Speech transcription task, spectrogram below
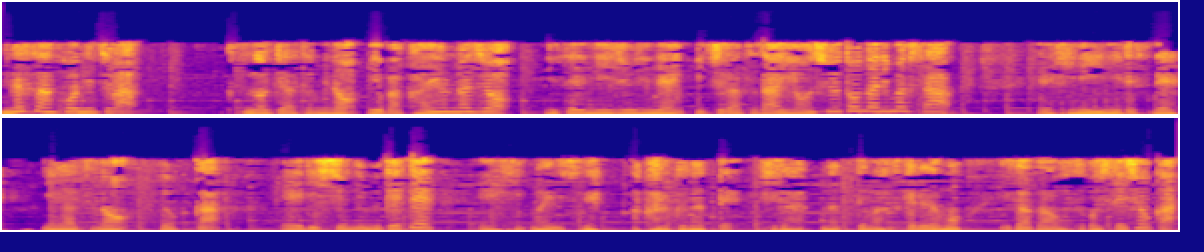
皆さんこんにちは。楠木あさみのビバ開運ラジオ2022年1月第4週となりました。え日に日にですね、2月の4日、え立春に向けて、え毎日ね、明るくなって日がなってますけれども、いかがお過ごしでしょうか、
